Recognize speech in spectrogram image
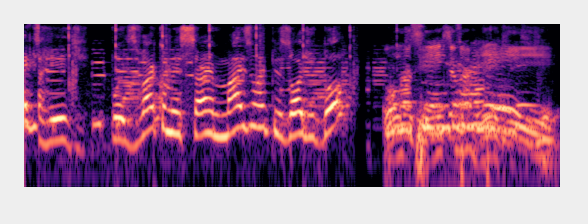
Pegue a rede, pois vai começar mais um episódio do Uma Ciência na Rede.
